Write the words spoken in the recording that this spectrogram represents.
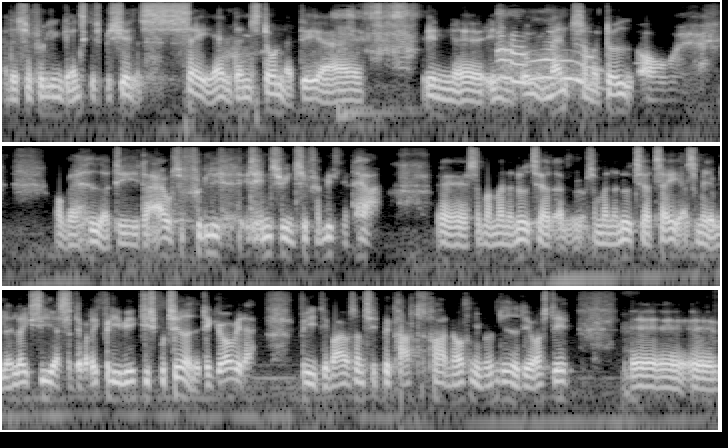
er det selvfølgelig en ganske speciel sag, al den stund, at det er øh, en, øh, en ung mand, som er død, og, øh, og hvad hedder det, der er jo selvfølgelig et hensyn til familien her, som man er nødt til at, som man er nødt til at tage. Altså, men jeg vil heller ikke sige, altså det var det ikke, fordi vi ikke diskuterede det. Det gjorde vi da. Fordi det var jo sådan set bekræftet fra den offentlige myndighed. Det er også det, øh,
